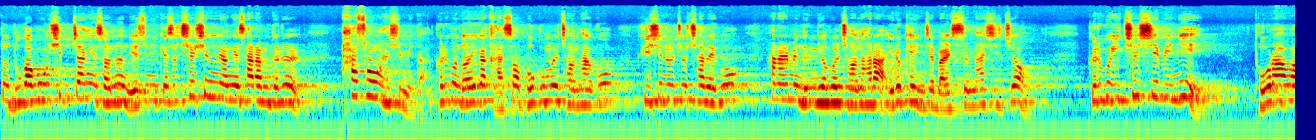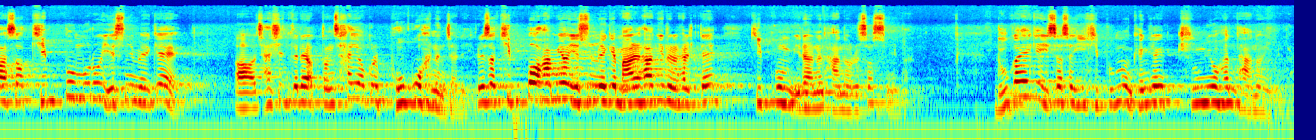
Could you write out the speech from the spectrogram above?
또 누가복음 10장에서는 예수님께서 70명의 사람들을 파송하십니다. 그리고 너희가 가서 복음을 전하고 귀신을 쫓아내고 하나님의 능력을 전하라 이렇게 이제 말씀하시죠. 그리고 이 70인이 돌아와서 기쁨으로 예수님에게 어, 자신들의 어떤 사역을 보고하는 자리. 그래서 기뻐하며 예수님에게 말하기를 할 때 기쁨이라는 단어를 썼습니다. 누가에게 있어서 이 기쁨은 굉장히 중요한 단어입니다.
